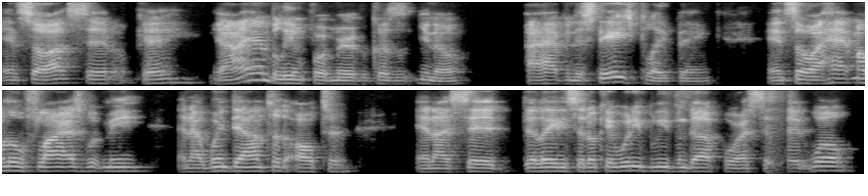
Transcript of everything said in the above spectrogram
And so I said, okay, yeah, I am believing for a miracle because, you know, I having the stage play thing. And so I had my little flyers with me and I went down to the altar and I said, the lady said, okay, what do you believe in God for? I said, well,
